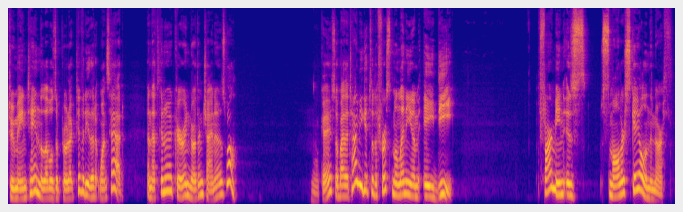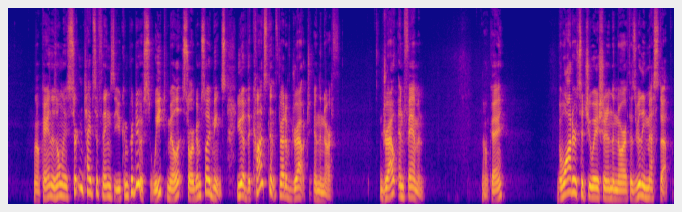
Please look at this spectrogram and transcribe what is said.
to maintain the levels of productivity that it once had. And that's going to occur in northern China as well. Okay, so by the time you get to the first millennium AD, farming is smaller scale in the north. Okay, and there's only certain types of things that you can produce wheat, millet, sorghum, soybeans. You have the constant threat of drought in the north drought and famine. Okay, the water situation in the north is really messed up.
